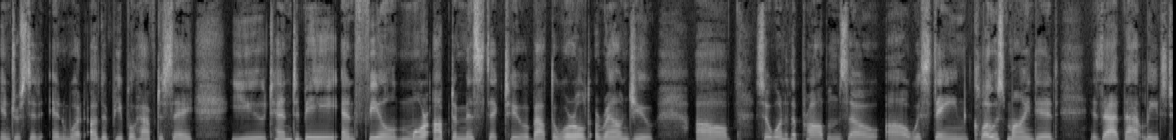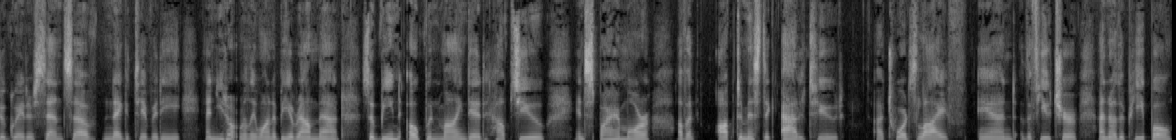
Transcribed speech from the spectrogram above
interested in what other people have to say. You tend to be and feel more optimistic too about the world around you. Uh, so, one of the problems, though, uh, with staying closed minded is that that leads to a greater sense of negativity, and you don't really want to be around that. So, being open minded helps you inspire more of an optimistic attitude uh, towards life and the future and other people.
